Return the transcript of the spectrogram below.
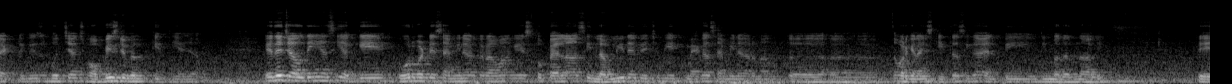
ਐਕਟੀਵਿਟੀਜ਼ ਬੱਚਿਆਂ 'ਚ ਹੌਬੀਜ਼ ਡਿਵੈਲਪ ਕੀਤੀਆਂ ਜਾਣ ਇਹਦੇ ਚਲਦੇ ਹੀ ਅਸੀਂ ਅੱਗੇ ਹੋਰ ਵੱਡੇ ਸੈਮੀਨਾਰ ਕਰਾਵਾਂਗੇ। ਇਸ ਤੋਂ ਪਹਿਲਾਂ ਅਸੀਂ ਲਵਲੀ ਦੇ ਵਿੱਚ ਵੀ ਇੱਕ ਮੈਗਾ ਸੈਮੀਨਾਰ ਨਾਲ ਆਰਗੇਨਾਈਜ਼ ਕੀਤਾ ਸੀਗਾ ਐਲਪੀਯੂ ਦੀ ਮਦਦ ਨਾਲ ਹੀ। ਤੇ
